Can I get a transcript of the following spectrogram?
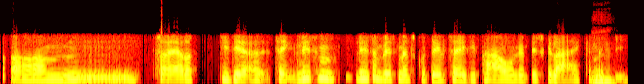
Og um, så er der de der ting, ligesom, ligesom hvis man skulle deltage i de paralympiske lege, kan man mm. sige.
